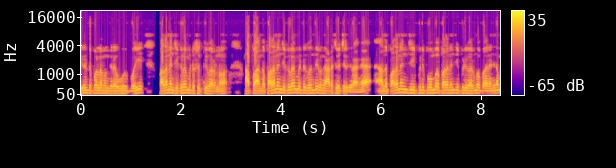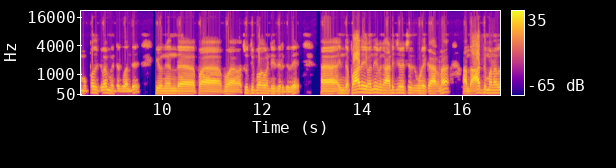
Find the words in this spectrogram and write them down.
இருட்டு பள்ளம்ங்கிற ஊர் போய் பதினஞ்சு கிலோமீட்டர் சுற்றி வரணும். அப்போ அந்த பதினஞ்சு கிலோமீட்டருக்கு வந்து இவங்க அடைச்சி வச்சிருக்கிறாங்க. அந்த பதினஞ்சு இப்படி போகும்போது பதினஞ்சு இப்படி வரும்போது பதினஞ்சுனா முப்பது கிலோமீட்டருக்கு வந்து இவங்க இந்த ப சுற்றி போக வேண்டியது இருக்குது. இந்த பாதையை வந்து இவங்க அடிச்சு வச்சிருக்கக்கூடிய காரணம் அந்த ஆத்து மணல்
